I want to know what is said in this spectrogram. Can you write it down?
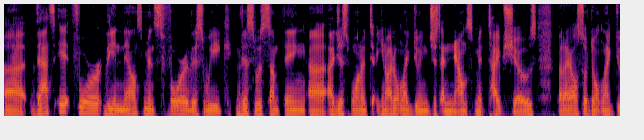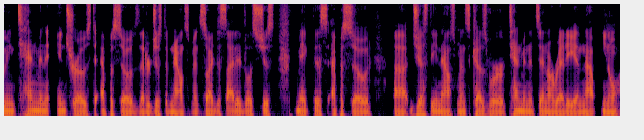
uh, that's it for the announcements for this week. This was something uh, I just wanted to, you know, I don't like doing just announcement type shows, but I also don't like doing 10 minute intros to episodes that are just announcements. So I decided let's just make this episode uh, just the announcements because we're 10 minutes in already. And that, you know,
